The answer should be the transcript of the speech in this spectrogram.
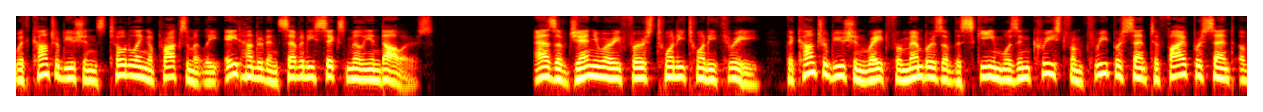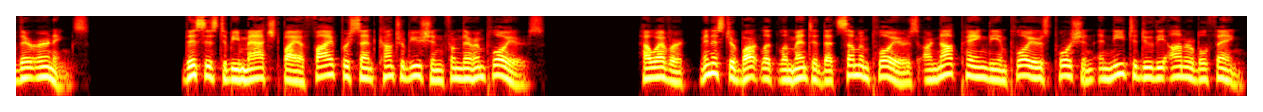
with contributions totaling approximately $876 million. As of January 1, 2023, the contribution rate for members of the scheme was increased from 3% to 5% of their earnings. This is to be matched by a 5% contribution from their employers. However, Minister Bartlett lamented that some employers are not paying the employer's portion and need to do the honorable thing.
